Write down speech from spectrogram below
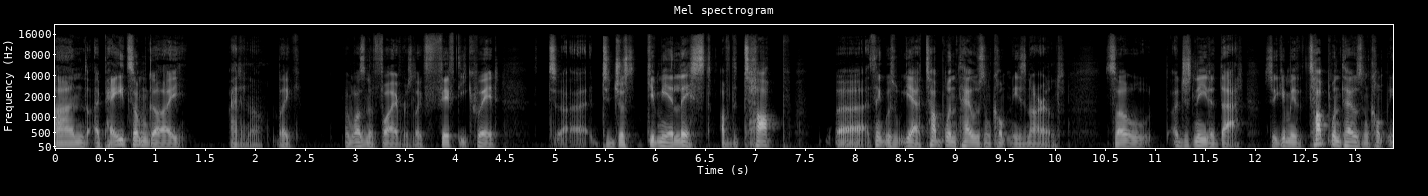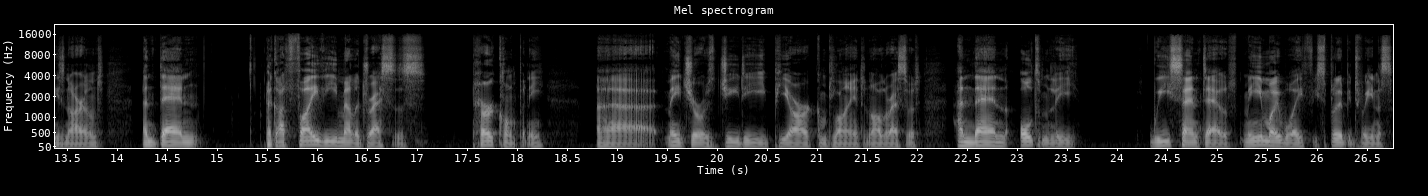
and I paid some guy. I don't know, like it wasn't a Fiverr. It was like fifty quid to, uh, to just give me a list of the top. Uh, I think it was yeah, top one thousand companies in Ireland. So I just needed that. So you give me the top one thousand companies in Ireland. And then I got five email addresses per company, uh, made sure it was GDPR compliant and all the rest of it. And then ultimately, we sent out, me and my wife, we split it between us.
